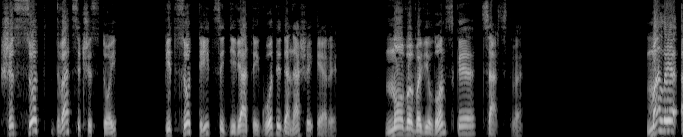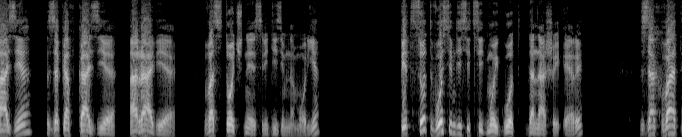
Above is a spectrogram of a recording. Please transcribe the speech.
626-539 годы до нашей эры. Нововавилонское царство. Малая Азия, Закавказье, Аравия, Восточное Средиземноморье, 587 год до нашей эры, захват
